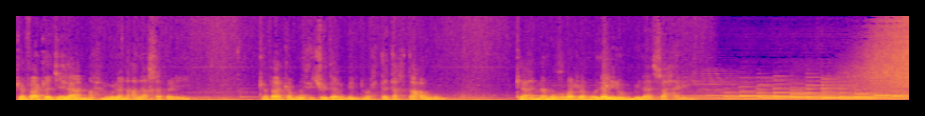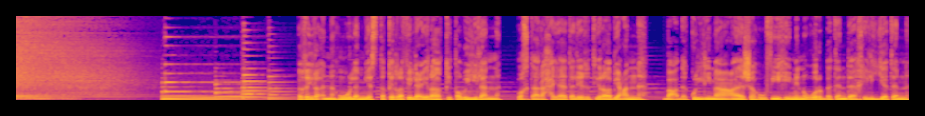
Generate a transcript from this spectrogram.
كفاك جيلان محمولا على خطري. كفاك موحش درب رحت تقطعه كأن مغبره ليل بلا سحر. غير أنه لم يستقر في العراق طويلا واختار حياة الاغتراب عنه بعد كل ما عاشه فيه من غربة داخلية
